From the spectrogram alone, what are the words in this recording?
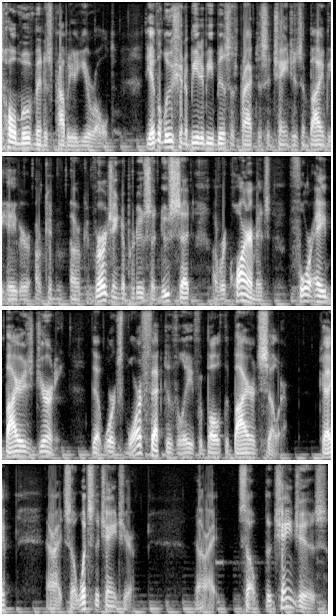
whole movement is probably a year old. The evolution of B2B business practice and changes in buying behavior are, con- are converging to produce a new set of requirements for a buyer's journey that works more effectively for both the buyer and seller. Okay? All right, so what's the change here? All right, so the change is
